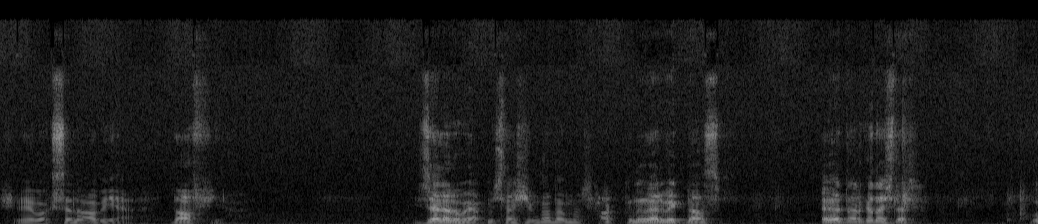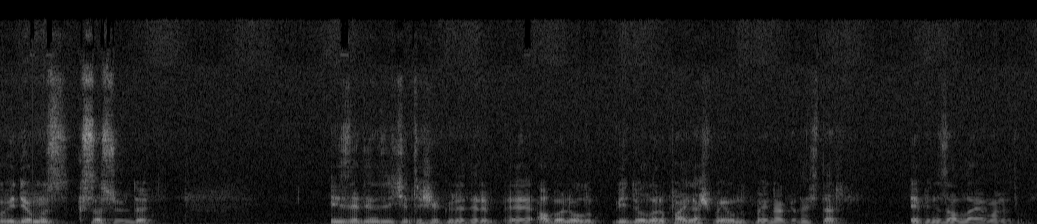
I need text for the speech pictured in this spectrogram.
Şuraya baksana abi ya. Daf ya. Güzel araba yapmışlar şimdi adamlar. Hakkını vermek lazım. Evet arkadaşlar. Bu videomuz kısa sürdü. İzlediğiniz için teşekkür ederim. Ee, abone olup videoları paylaşmayı unutmayın arkadaşlar. Hepiniz Allah'a emanet olun.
